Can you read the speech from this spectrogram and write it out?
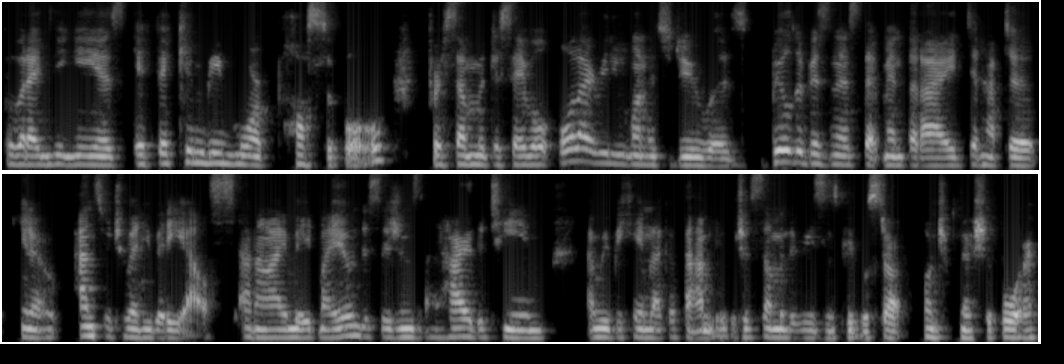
But what I'm thinking is if it can be more possible for someone to say, well, all I really wanted to do was build a business that meant that I didn't have to, you know, answer to anybody else. And I made my own decisions. I hired a team and we became like a family, which is some of the reasons people start entrepreneurship or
